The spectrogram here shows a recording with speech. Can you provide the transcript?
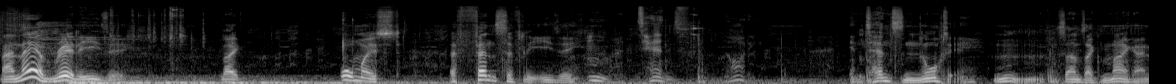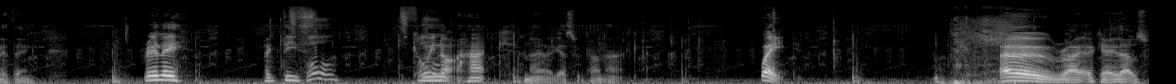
Man, they are really easy. Like, almost offensively easy. Mmm, intense. Naughty. Intense and naughty. Hmm, sounds like my kind of thing. Really? Like these... Full. It's Can we not hack? No, I guess we can't hack. Wait. Oh, right, okay, that was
